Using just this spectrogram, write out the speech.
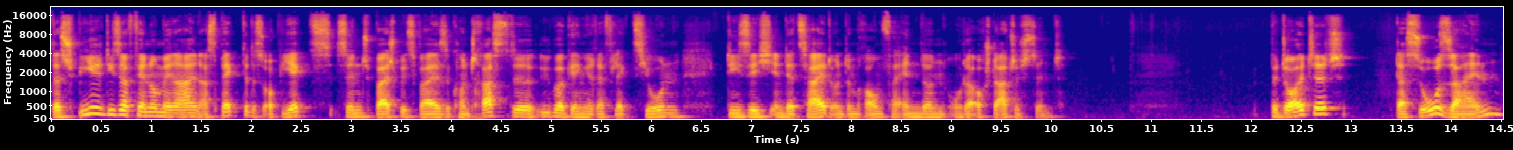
Das Spiel dieser phänomenalen Aspekte des Objekts sind beispielsweise Kontraste, Übergänge, Reflexionen, die sich in der Zeit und im Raum verändern oder auch statisch sind. Bedeutet, das So-Sein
